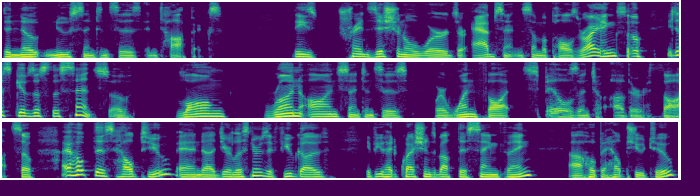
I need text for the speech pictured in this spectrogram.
denote new sentences and topics. These transitional words are absent in some of Paul's writings, so it just gives us the sense of long run on sentences where one thought spills into other thoughts. So I hope this helps you. And uh, dear listeners, if you guys, if you had questions about this same thing, I uh, hope it helps you too.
